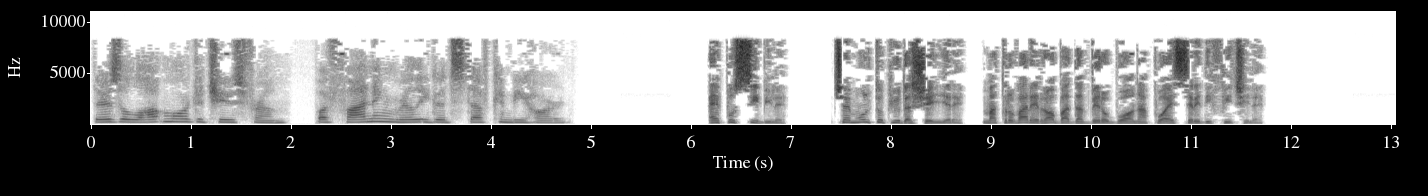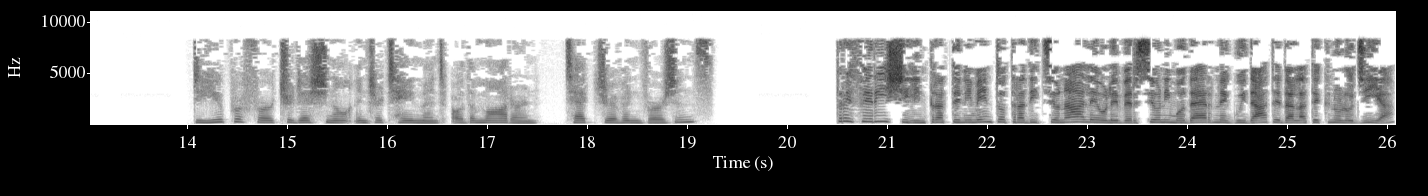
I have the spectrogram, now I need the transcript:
There's a lot more to choose from, but finding really good stuff can be hard. È possibile. C'è molto più da scegliere, ma trovare roba davvero buona può essere difficile. Do you prefer traditional entertainment or the modern, tech-driven versions? Preferisci l'intrattenimento tradizionale o le versioni moderne guidate dalla tecnologia?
